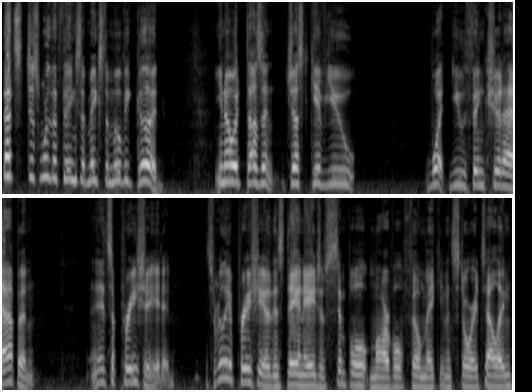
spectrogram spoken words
that's just one of the things that makes the movie good. You know, it doesn't just give you what you think should happen. It's appreciated. It's really appreciated in this day and age of simple Marvel filmmaking and storytelling.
